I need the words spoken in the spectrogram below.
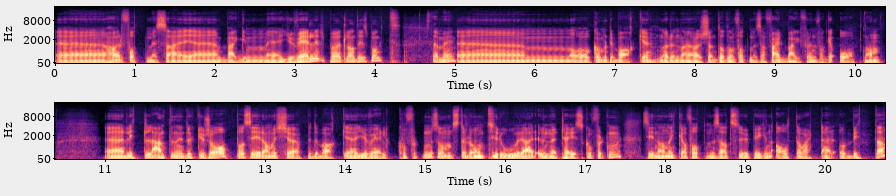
eh, har fått med seg eh, bag med juveler på et eller annet tidspunkt. Stemmer. Ehm, og kommer tilbake når hun har skjønt at hun har fått med seg feil bag, for hun får ikke åpne den. Eh, Little Anthony dukker så opp og sier han vil kjøpe tilbake juvelkofferten, som Stallone tror er undertøyskofferten, siden han ikke har fått med seg at stuepiken alt har vært der og bytta.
